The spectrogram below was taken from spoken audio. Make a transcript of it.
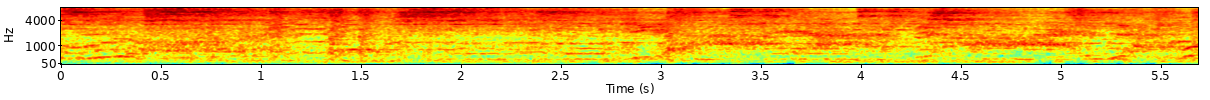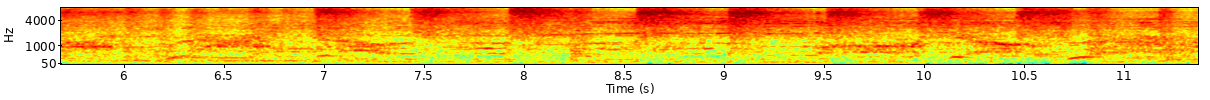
Oh, no!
